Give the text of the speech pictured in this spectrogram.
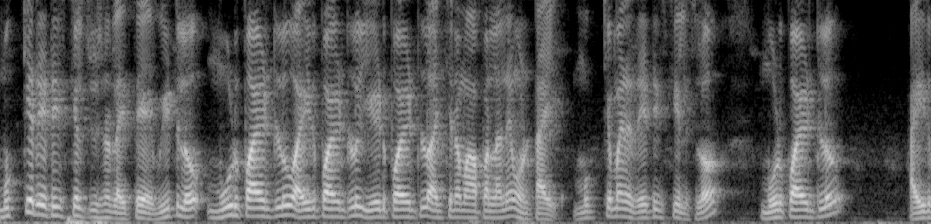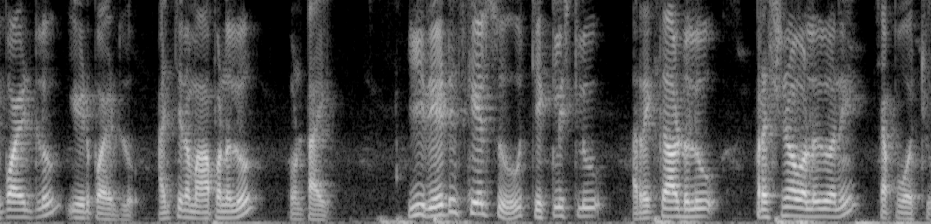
ముఖ్య రేటింగ్ స్కేల్ చూసినట్లయితే వీటిలో మూడు పాయింట్లు ఐదు పాయింట్లు ఏడు పాయింట్లు అంచనా మాపనలనే ఉంటాయి. ముఖ్యమైన రేటింగ్ స్కేల్స్లో మూడు పాయింట్లు ఐదు పాయింట్లు ఏడు పాయింట్లు అంచనా మాపనలు ఉంటాయి. ఈ రేటింగ్ స్కేల్స్ చెక్ లిస్టులు రికార్డులు ప్రశ్నావళులు అని చెప్పవచ్చు.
